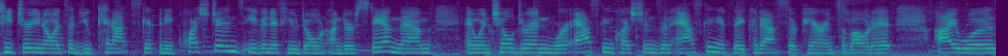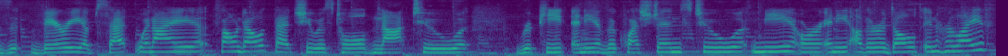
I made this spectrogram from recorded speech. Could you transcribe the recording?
teacher, you know, had said you cannot skip any questions even if you don't understand them. And when children were asking questions and asking if they could ask their parents about it, I was very upset when I found out that she was told not to repeat any of the questions to me or any other adult in her life.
